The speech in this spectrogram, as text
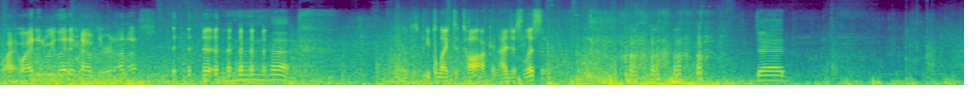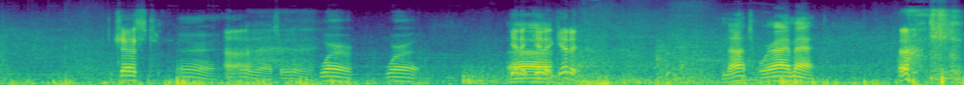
Why, why did we let him have dirt on us? Because people like to talk, and I just listen. Dead. Chest. Alright. Uh, there it's right there. Where? Where at? Get it, get Uh, it, get it. Not where I'm at.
